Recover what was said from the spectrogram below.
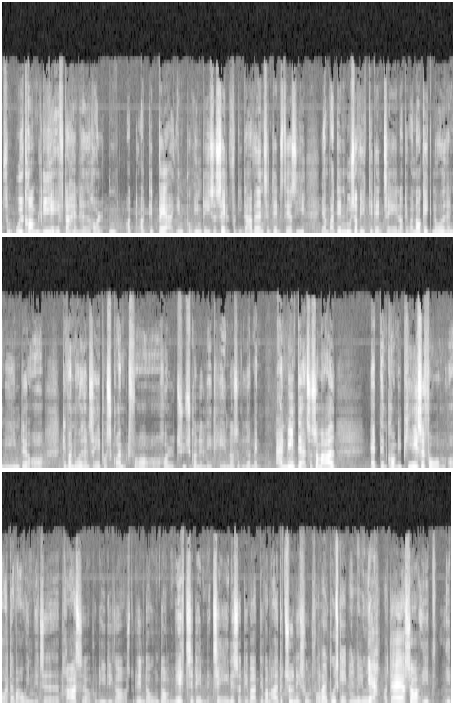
som udkom lige efter han havde holdt den. Og, og det bærer en pointe i sig selv, fordi der har været en tendens til at sige, jamen var den nu så vigtig, den tale, og det var nok ikke noget, han mente, og det var noget, han sagde på skrømt for at holde tyskerne lidt hen og så videre. Men han mente det altså så meget, at den kom i pjæseform, og der var jo inviteret presse og politikere og studenterungdom med til den tale, så det var, det var meget betydningsfuldt for Det var et budskab, han ville ud Ja, og der er så et, et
